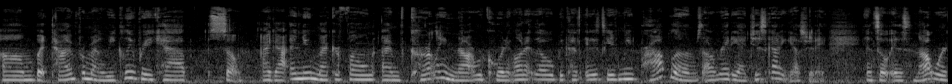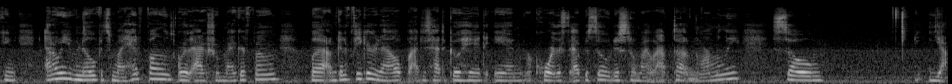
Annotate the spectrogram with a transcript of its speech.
Um, but time for my weekly recap. So, I got a new microphone. I'm currently not recording on it though because it is giving me problems already. I just got it yesterday. And so it is not working. I don't even know if it's my headphones or the actual microphone, but I'm gonna figure it out. But I just had to go ahead and record this episode just on my laptop normally. So, yeah.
